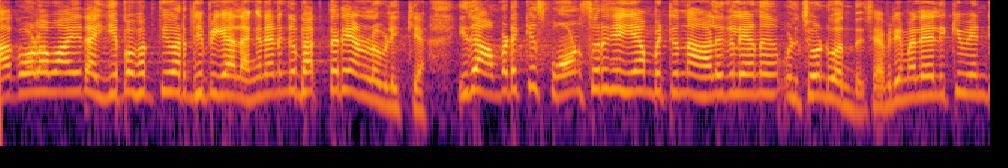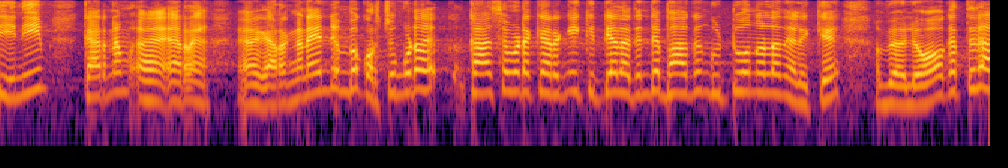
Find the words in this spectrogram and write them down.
ആഗോളമായ ഒരു അയ്യപ്പ ഭക്തി വർദ്ധിപ്പിക്കാൻ. അങ്ങനെയാണെങ്കിൽ ഭക്തരെയാണല്ലോ വിളിക്കുക. ഇത് അവിടേക്ക് സ്പോൺസർ ചെയ്യാൻ പറ്റുന്ന ആളുകളെയാണ് വിളിച്ചുകൊണ്ട് വന്നത്. ശബരിമലയിലേക്ക് വേണ്ടി ഇനിയും കാരണം ഇറങ്ങണതിന് മുമ്പ് കുറച്ചും കൂടെ കാശ് അവിടേക്ക് ഇറങ്ങി കിട്ടിയാൽ അതിന്റെ ഭാഗം കിട്ടുമോ എന്നുള്ള നിലയ്ക്ക് ലോകത്തിലെ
